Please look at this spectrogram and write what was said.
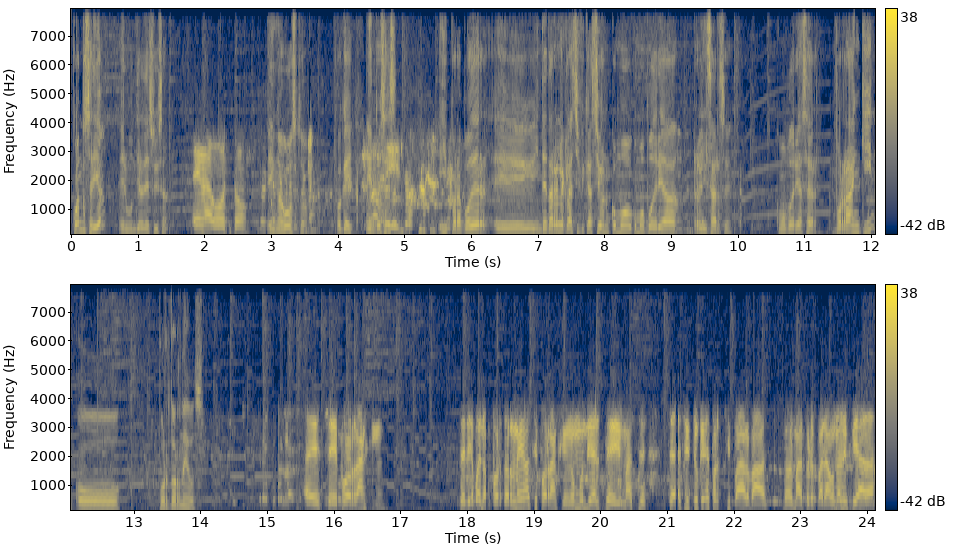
¿Cuándo sería el Mundial de Suiza? en agosto. En agosto. Ok, entonces, y para poder eh, intentar la clasificación, ¿cómo, ¿cómo podría realizarse? ¿Cómo podría ser? ¿Por ranking o por torneos? este por ranking sería bueno por torneos y por ranking un mundial se más sea, si tú quieres participar vas normal pero para una olimpiada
